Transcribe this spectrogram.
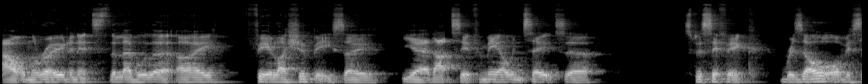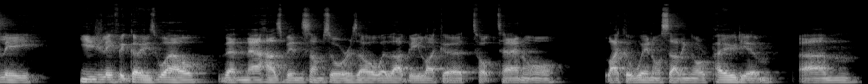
out on the road and it's the level that I feel I should be. So yeah, that's it for me. I wouldn't say it's a specific result. Obviously, usually if it goes well, then there has been some sort of result, whether that be like a top 10 or like a win or something or a podium. Um,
